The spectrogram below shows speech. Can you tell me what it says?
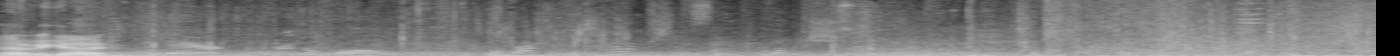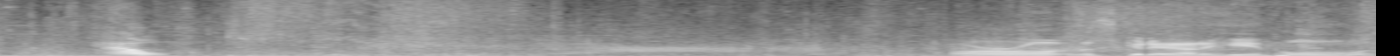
There we go. There, through the wall. That contraption still functions. Ow! Alright, let's get out of here, boys.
